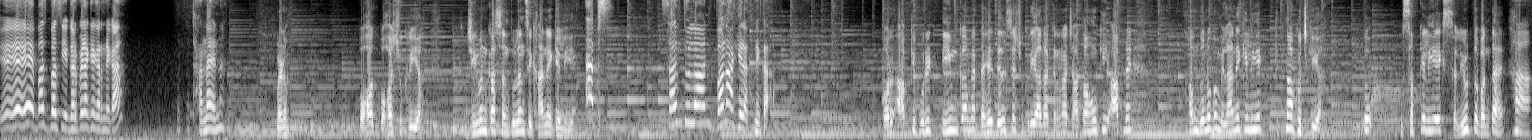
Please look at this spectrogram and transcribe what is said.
ए, ए, ए, बस बस ये घर पे जाके करने का। थाना है ना? मैडम बहुत बहुत शुक्रिया। जीवन का संतुलन सिखाने के लिए। एप्स संतुलन बना के रखने का। और आपकी पूरी टीम का मैं तहे दिल से शुक्रिया अदा करना चाहता हूँ कि आपने हम दोनों को मिलाने के लिए कितना कुछ किया। तो उस सबके लिए एक सल्यूट तो बनता है। हाँ।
